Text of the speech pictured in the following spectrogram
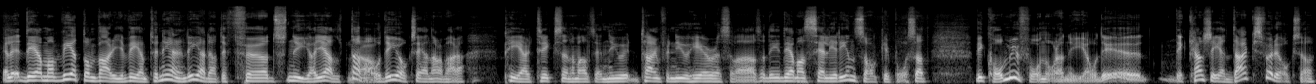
eller det man vet om varje VM-turnering det är att det föds nya hjältar. Ja. Och det är också en av de här PR-tricksen, alltså new, time for new heroes. Va? Alltså det är det man säljer in saker på. Så att vi kommer ju få några nya och det, det kanske är dags för det också.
